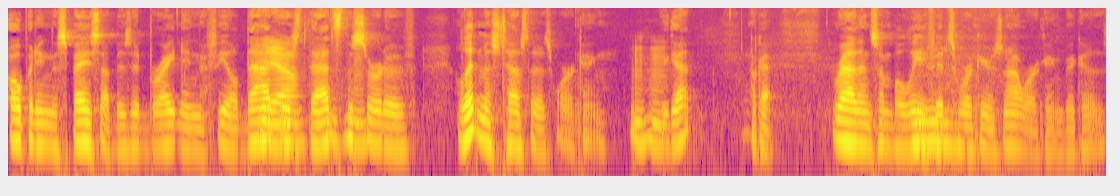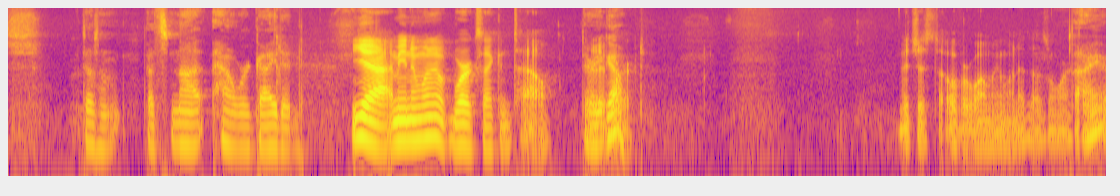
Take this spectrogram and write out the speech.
opening the space up? Is it brightening the field? That is Yeah. that's the Mhm. sort of litmus test that it's working. hmm You get? Okay. Rather than some belief it's Mm. working or it's not working because it doesn't that's not how we're guided. yeah. I mean, and when it works, I can tell. There you go. Worked. It's just overwhelming when it doesn't work. I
